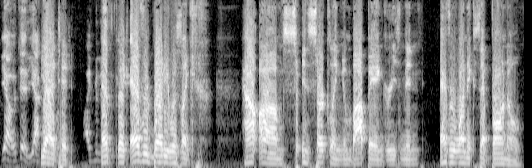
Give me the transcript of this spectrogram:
Yeah, it did. Yeah, Yeah, it did. Ev- like everybody was like, how um encircling Mbappe and Griezmann. Everyone except Bono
